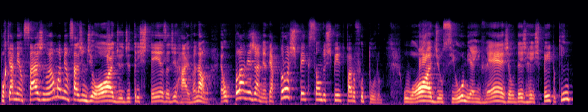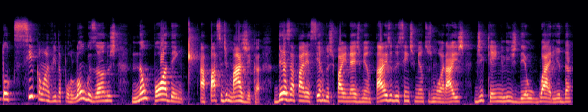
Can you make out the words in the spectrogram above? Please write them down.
Porque a mensagem não é uma mensagem de ódio, de tristeza, de raiva. Não. É o planejamento, é a prospecção do espírito para o futuro. O ódio, o ciúme, a inveja, o desrespeito que intoxicam a vida por longos anos não podem, a passe de mágica, desaparecer dos painéis mentais e dos sentimentos morais de quem lhes deu guarida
